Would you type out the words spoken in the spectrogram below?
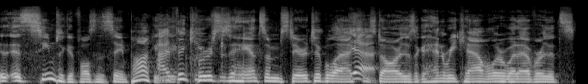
It, it seems like it falls in the same pocket. I think you- is a handsome, stereotypical action Yeah. star. There's like a Henry Cavill or whatever. That's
